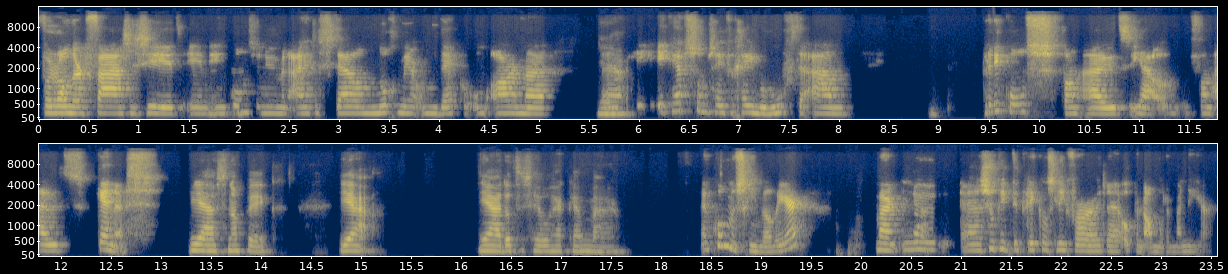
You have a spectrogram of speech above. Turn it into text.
veranderfase zit. In, in continu mijn eigen stijl nog meer ontdekken, omarmen. Ja. Uh, ik, ik heb soms even geen behoefte aan prikkels vanuit, ja, vanuit kennis. Ja, snap ik. Ja. ja, dat is heel herkenbaar. En komt misschien wel weer. Maar nu uh, zoek ik de prikkels liever uh, op een andere manier.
